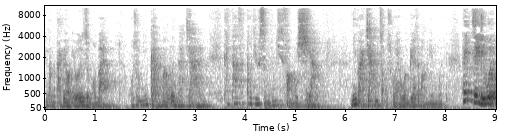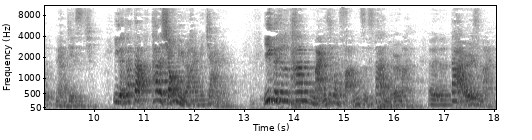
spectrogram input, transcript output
那么打电话给我说怎么办？我说你赶快问他家人，看他到底有什么东西放不下。你把家人找出来问，不要在旁边问。哎，这一问两件事情：一个他大他的小女儿还没嫁人；一个就是他买的这栋房子是大女儿买，呃，大儿子买的，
